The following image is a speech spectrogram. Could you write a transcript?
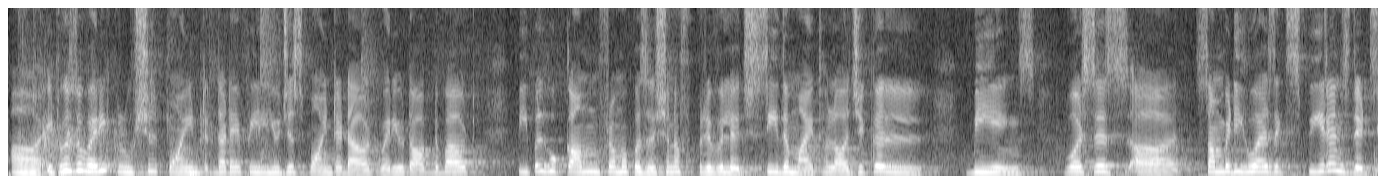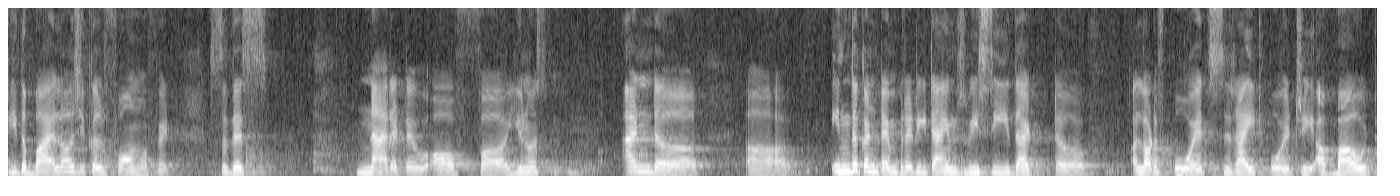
Uh, it was a very crucial point that I feel you just pointed out, where you talked about people who come from a position of privilege, see the mythological beings, versus uh, somebody who has experienced it, see the biological form of it. So, this narrative of, uh, you know, and uh, uh, in the contemporary times, we see that uh, a lot of poets write poetry about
